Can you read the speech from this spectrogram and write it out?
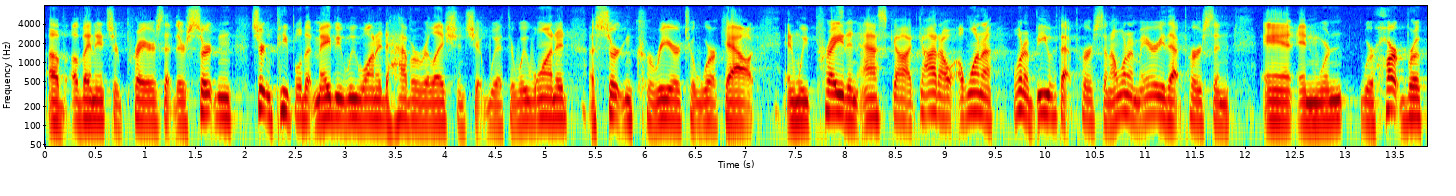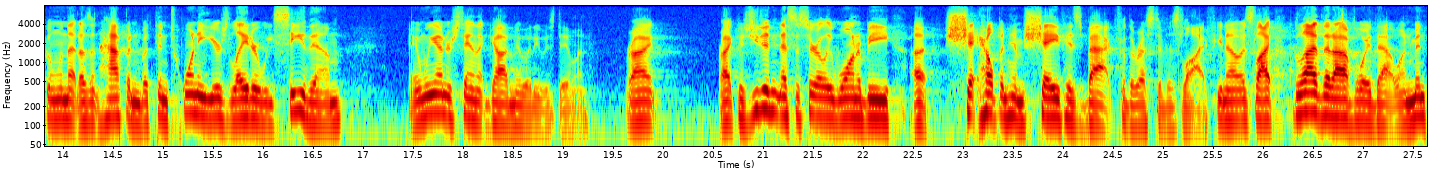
of, of unanswered prayers that there's certain, certain people that maybe we wanted to have a relationship with, or we wanted a certain career to work out. And we prayed and asked God, God, I, I want to I wanna be with that person. I want to marry that person. And, and we're, we're heartbroken when that doesn't happen. But then 20 years later, we see them And we understand that God knew what he was doing, right? Right? Because you didn't necessarily want to be uh, sh- helping him shave his back for the rest of his life. You know, it's like, glad that I avoid that one. And,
